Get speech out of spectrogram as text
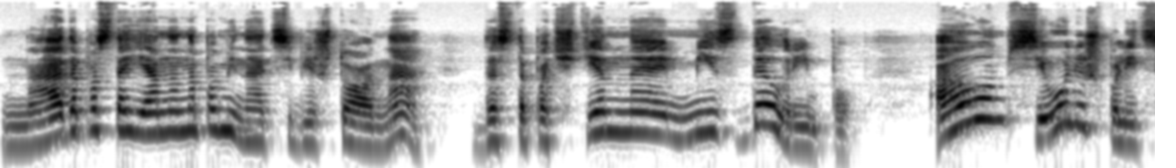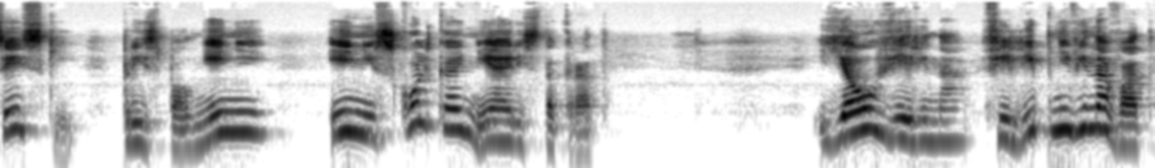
надо постоянно напоминать себе, что она достопочтенная мисс Делримпл, а он всего лишь полицейский при исполнении и нисколько не аристократ. Я уверена, Филипп не виноват,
